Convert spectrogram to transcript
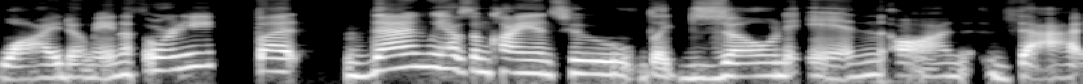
Y domain authority. But then we have some clients who like zone in on that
